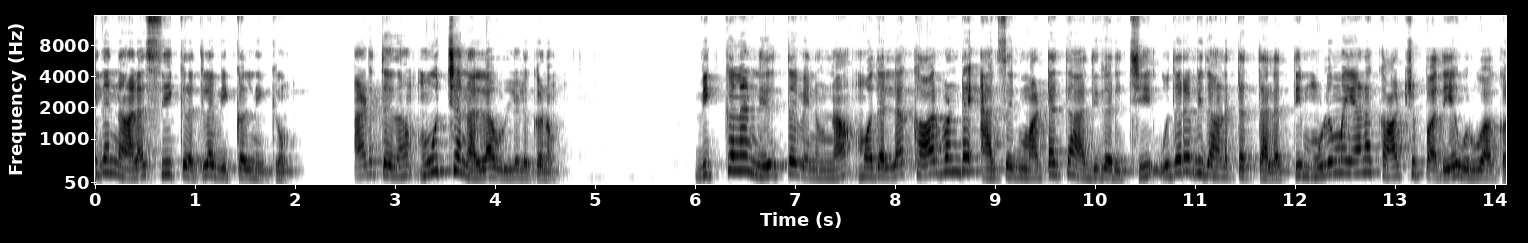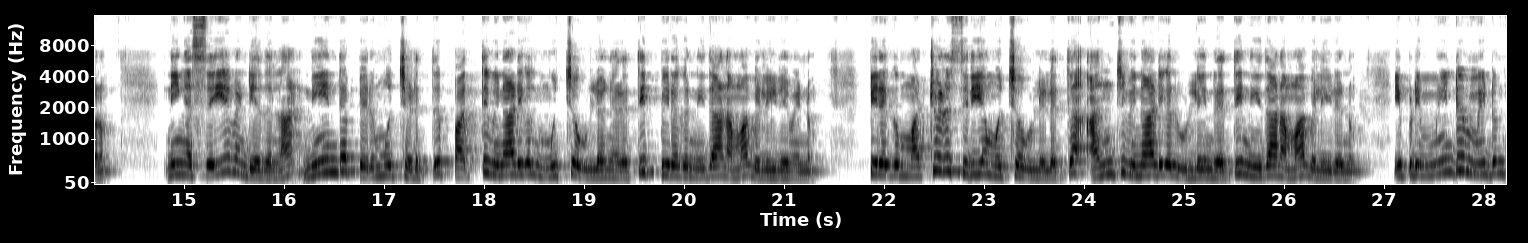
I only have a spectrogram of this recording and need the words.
இதனால் சீக்கிரத்தில் விக்கல் நிற்கும் அடுத்ததான் மூச்சை நல்லா உள்ளிழுக்கணும். விக்கலை நிறுத்த வேணும்னா முதல்ல கார்பன் டை ஆக்சைடு மட்டத்தை அதிகரித்து உதரவிதானத்தை தளர்த்தி முழுமையான காற்றுப்பாதையை உருவாக்கணும். நீங்கள் செய்ய வேண்டியதெல்லாம் நீண்ட பெருமூச்செடுத்து பத்து வினாடிகள் மூச்சை உள்ள நிறுத்தி பிறகு நிதானமாக வெளியிட வேண்டும். பிறகு மற்றொரு சிறிய மூச்சை உள்ளிழுத்து அஞ்சு வினாடிகள் உள்ளே நிறுத்தி நிதானமாக வெளியிடணும். இப்படி மீண்டும் மீண்டும்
